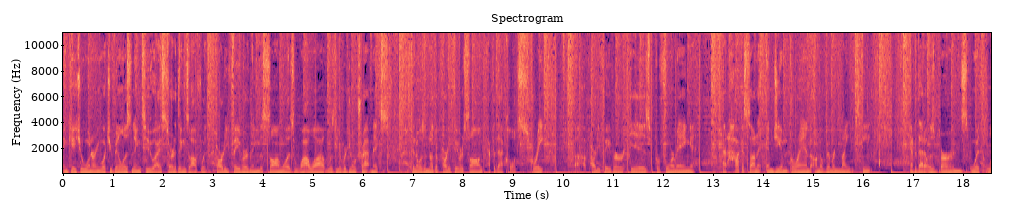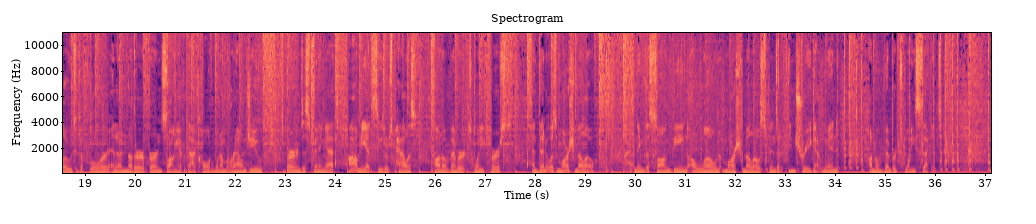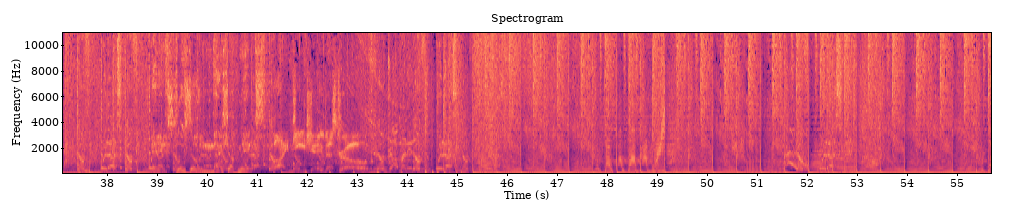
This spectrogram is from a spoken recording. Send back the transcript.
in case you're wondering what you've been listening to, I started things off with Party Favor. The name of the song was Wah Wah, was the original trap mix. Then it was another Party Favor song after that called Straight. Uh, Party Favor is performing at Hakkasan MGM Grand on November 19th. After that, it was Burns with Low to the Floor, and another Burns song after that called When I'm Around You. Burns is spinning at Omnia at Caesar's Palace on November 21st. And then it was Marshmello. The name of the song being Alone, Marshmello spins at Intrigue at Wynn on November 22nd. An exclusive mashup mix by DJ Vestro.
